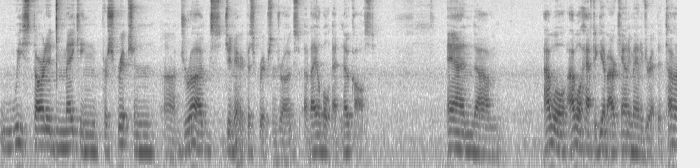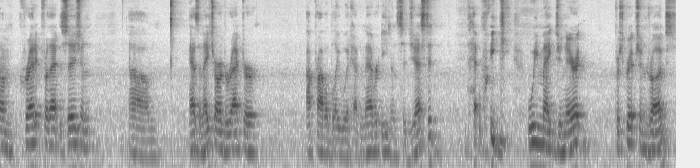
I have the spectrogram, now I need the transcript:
we started making prescription uh, drugs, generic prescription drugs, available at no cost. And um, I will I will have to give our county manager at the time credit for that decision. Um, as an HR director, I probably would have never even suggested that we we make generic prescription drugs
